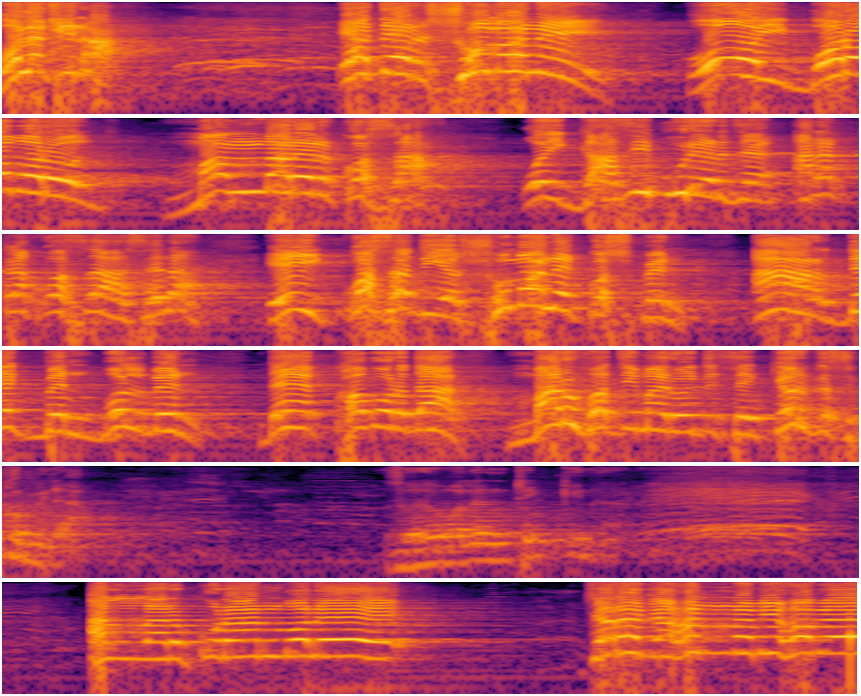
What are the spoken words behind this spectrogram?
বলে কিনা এদের সমানে ওই বড় বড় মান্দারের কষা ওই গাজীপুরের যে আরেকটা কষা আছে না, এই কষা দিয়ে সমানে কষবেন, আর দেখবেন, বলবেন, দেখ খবরদার মারুফাতি মার হইতেছে, কেউ কাছে করবি না। জোরে বলেন, ঠিক কিনা? আল্লাহর কোরআন বলে, যারা জাহান্নামী হবে,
